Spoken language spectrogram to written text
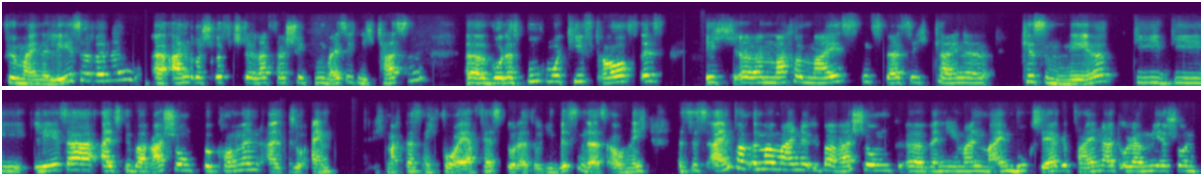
für meine Leserinnen. Äh, andere Schriftsteller verschicken, weiß ich nicht, Tassen, äh, wo das Buchmotiv drauf ist. Ich äh, mache meistens, dass ich kleine Kissen nähe, die die Leser als Überraschung bekommen. Also ein ich mache das nicht vorher fest oder so, die wissen das auch nicht. Es ist einfach immer mal eine Überraschung, äh, wenn jemand mein Buch sehr gefallen hat oder mir schon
